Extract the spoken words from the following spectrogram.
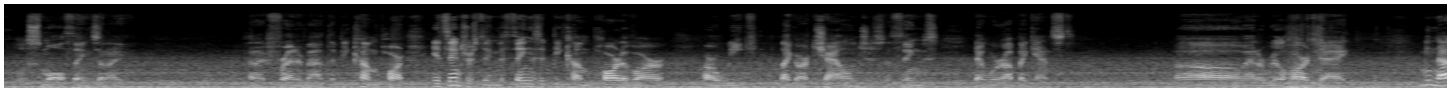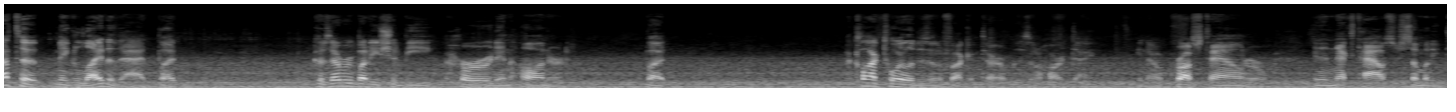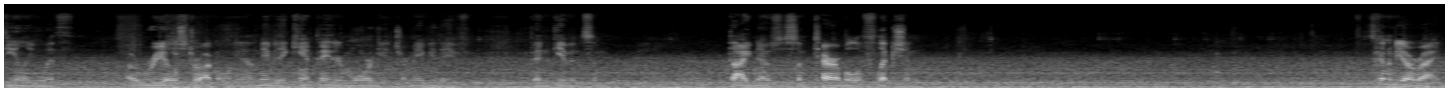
Little small things that I I fret about that become part. It's interesting the things that become part of our our week, like our challenges, the things that we're up against. Oh, I had a real hard day. I mean, not to make light of that, but because everybody should be heard and honored. But a clogged toilet isn't a fucking terrible, isn't a hard day. You know, across town or in the next house, there's somebody dealing with a real struggle. You know, maybe they can't pay their mortgage, or maybe they've been given some diagnosis, some terrible affliction. It's going to be all right.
